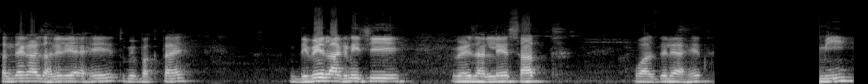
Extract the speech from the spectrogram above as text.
संध्याकाळ झालेली आहे तुम्ही बघताय. दिवे लागणीची वेळ झालेली आहे सात वाजलेले आहेत. मी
